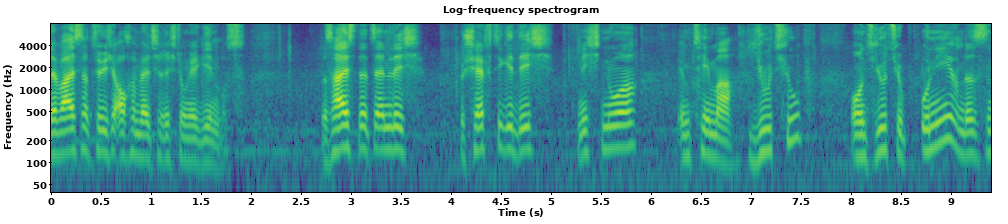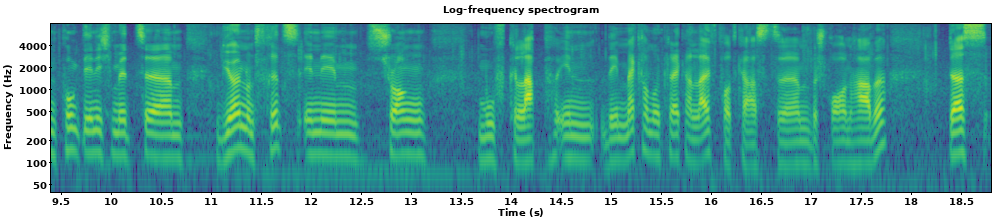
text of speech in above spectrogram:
der weiß natürlich auch, in welche Richtung er gehen muss. Das heißt letztendlich, beschäftige dich nicht nur im Thema YouTube und YouTube Uni. Und das ist ein Punkt, den ich mit ähm, Björn und Fritz in dem Strong Move Club, in dem Meckern und Kleckern Live Podcast ähm, besprochen habe dass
